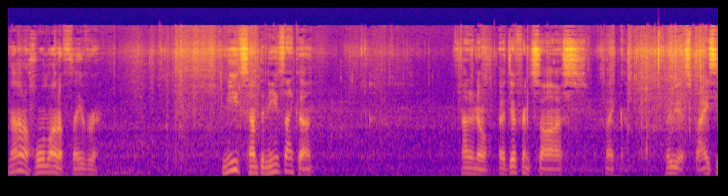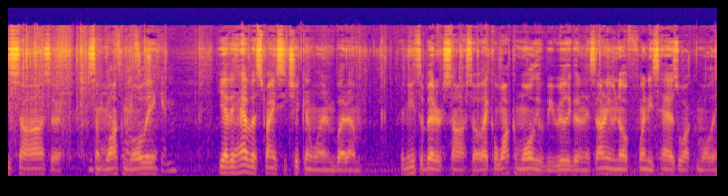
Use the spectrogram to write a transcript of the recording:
not a whole lot of flavor. Needs something. Needs like a I don't know a different sauce, like maybe a spicy sauce or some guacamole. Yeah, they have a spicy chicken one, but um, it needs a better sauce. So like a guacamole would be really good in this. I don't even know if Wendy's has guacamole.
